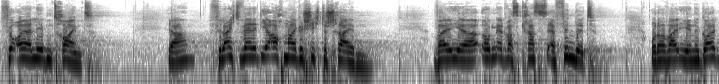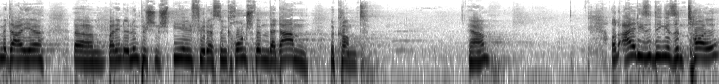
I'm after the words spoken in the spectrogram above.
für euer Leben träumt. Ja, vielleicht werdet ihr auch mal Geschichte schreiben, weil ihr irgendetwas Krasses erfindet oder weil ihr eine Goldmedaille ähm, bei den Olympischen Spielen für das Synchronschwimmen der Damen bekommt. Ja? Und all diese Dinge sind toll,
